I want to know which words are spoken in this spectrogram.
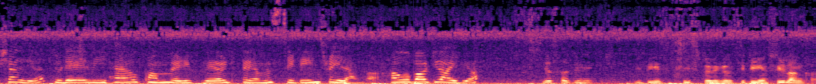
Kaushalya, today we have come very world famous city in Sri Lanka. How about your idea? Yes, Sajini. It is historical city in Sri Lanka.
